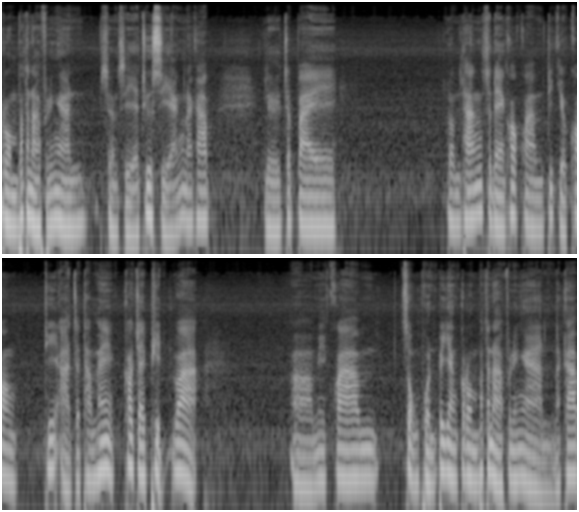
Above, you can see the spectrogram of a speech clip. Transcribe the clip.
กรมพัฒนาฝีมืองานเสื่อมเสียชื่อเสียงนะครับ หรือจะไป รวมทั้งแสดงข้อความที่เกี่ยวข้องที่อาจจะทำให้เข้าใจผิดว่ามีความ ส่งผลไปยังกรมพัฒนาฝีมืองานนะครับ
